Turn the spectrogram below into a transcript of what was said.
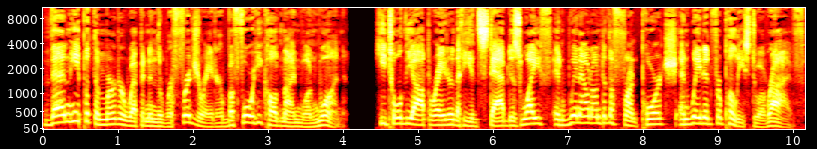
Then he put the murder weapon in the refrigerator before he called 911. He told the operator that he had stabbed his wife and went out onto the front porch and waited for police to arrive.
